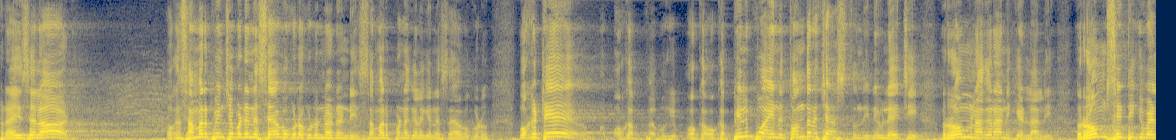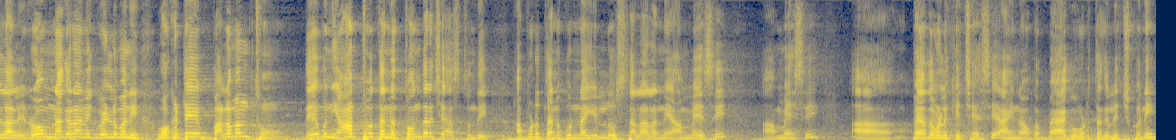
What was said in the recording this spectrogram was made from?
ప్రైజ్ అలాడ్ ఒక సమర్పించబడిన సేవకుడు ఒకడు ఉన్నాడండి. సమర్పణ కలిగిన సేవకుడు. ఒకటే ఒక ఒక ఒక పిలుపు ఆయన తొందర చేస్తుంది. నువ్వు లేచి రోమ్ నగరానికి వెళ్ళాలి. రోమ్ సిటీకి వెళ్ళాలి. రోమ్ నగరానికి వెళ్ళమని ఒకటే బలవంతం దేవుని ఆత్మ తన తొందర చేస్తుంది. అప్పుడు తనకున్న ఇల్లు స్థలాలన్నీ అమ్మేసి అమ్మేసి పేదవాళ్ళకి ఇచ్చేసి ఆయన ఒక బ్యాగ్ కూడా తగిలించుకొని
